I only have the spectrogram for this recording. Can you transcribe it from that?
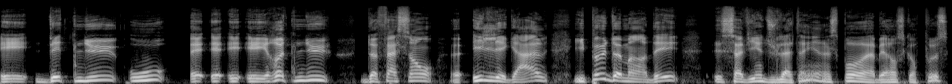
est détenu ou est, retenu de façon euh, illégale, il peut demander ça vient du latin, n'est-ce pas, habeas corpus,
